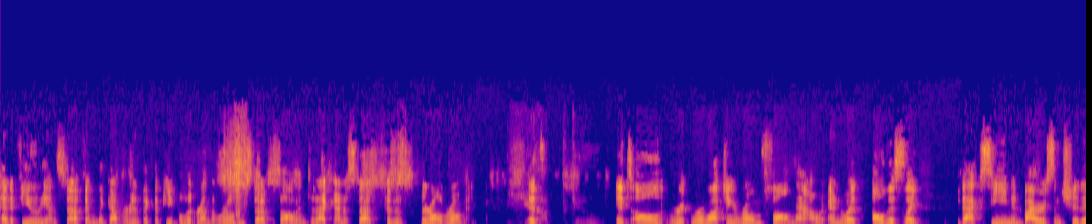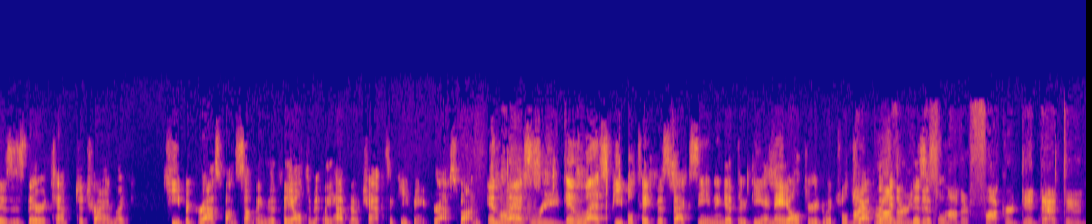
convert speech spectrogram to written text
pedophilia and stuff, and the government, like the people that run the world and stuff, is all into that kind of stuff because it's they're all Roman. Yeah, It's it's all we're, we're watching Rome fall now, and what all this like vaccine and virus and shit is is their attempt to try and like keep a grasp on something that they ultimately have no chance of keeping a grasp on unless agree, unless people take this vaccine and get their DNA altered, which will My trap brother, them in the this motherfucker, did that, dude.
